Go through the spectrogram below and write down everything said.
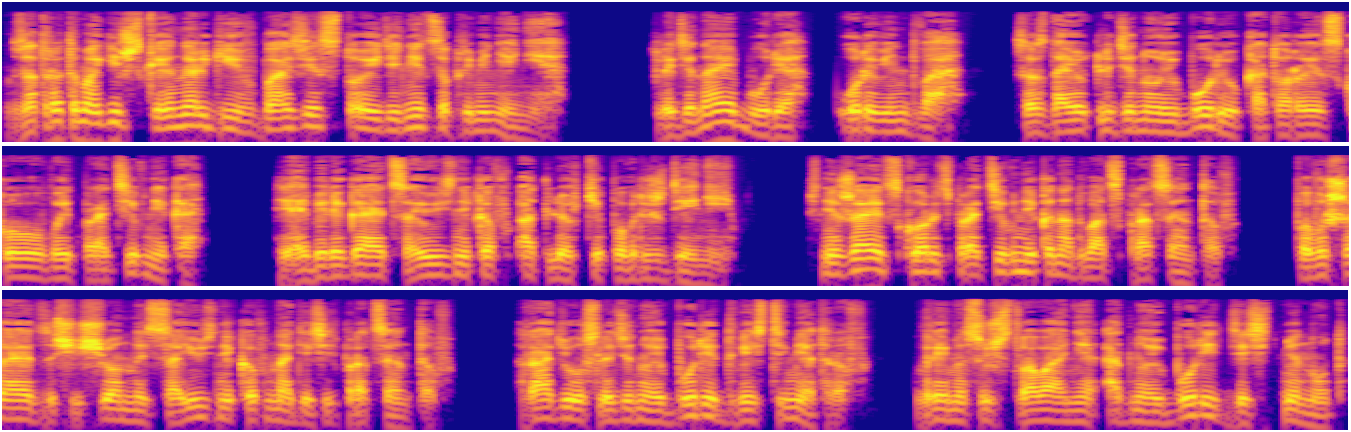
Затраты магической энергии в базе 100 единиц за применение. Ледяная буря, уровень 2. Создает ледяную бурю, которая сковывает противника и оберегает союзников от легких повреждений. Снижает скорость противника на 20%. Повышает защищенность союзников на 10%. Радиус ледяной бури 200 метров. Время существования одной бури 10 минут.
